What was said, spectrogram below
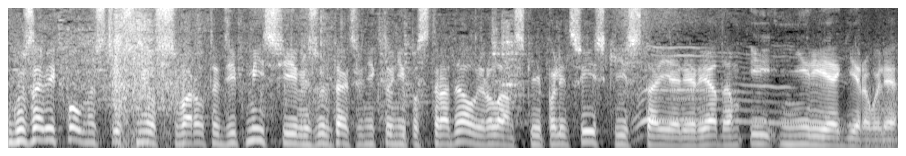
Грузовик полностью снес ворота дипмиссии. В результате никто не пострадал. Ирландские полицейские стояли рядом и не реагировали.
